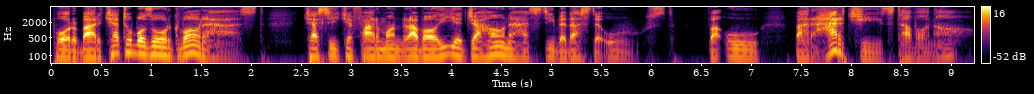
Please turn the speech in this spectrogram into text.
پربرکت و بزرگوار است. کسی که فرمان روایی جهان هستی به دست اوست و او بر هر چیز تواناست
